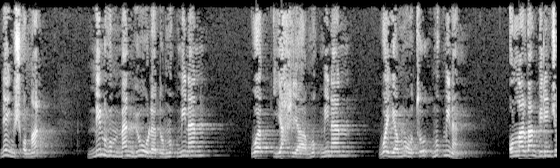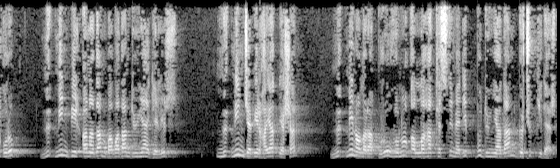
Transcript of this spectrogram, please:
Neymiş onlar? Yuledu mu'minen ve yahya mu'minen ve yamutu mu'minen. Onlardan birinci grup mümin bir anadan babadan dünya gelir, mümince bir hayat yaşar, mümin olarak ruhunu Allah'a teslim edip bu dünyadan göçüp gider.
